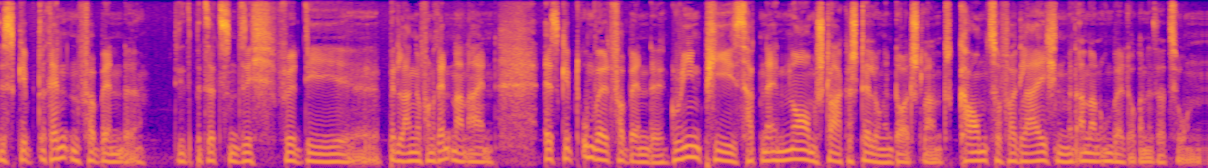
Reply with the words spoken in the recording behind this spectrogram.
Es gibt Rentenverbände die besetzen sich für die äh, Belange von Rentnern ein. Es gibt Umweltverbände. Greenpeace hat eine enorm starke Stellung in Deutschland, kaum zu vergleichen mit anderen Umweltorganisationen.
